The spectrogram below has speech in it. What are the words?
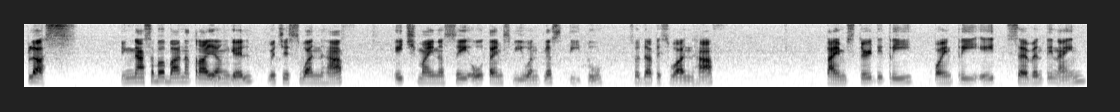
plus yung nasa baba na triangle which is 1 half H minus CO times P1 plus P2 so that is 1 half times 33.3879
